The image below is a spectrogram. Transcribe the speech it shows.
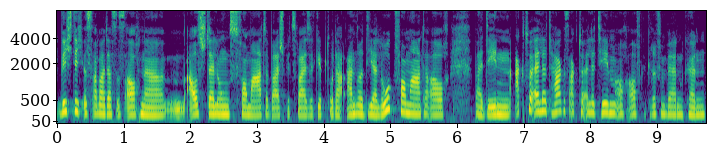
Wichtig ist aber, dass es auch eine Ausstellungsformate beispielsweise gibt oder andere Dialogformate auch, bei denen aktuelle, tagesaktuelle Themen auch aufgegriffen werden können.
